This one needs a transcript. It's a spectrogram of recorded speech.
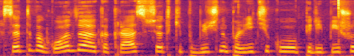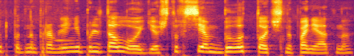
с этого года как раз все-таки публичную политику перепишут под направление политология, что всем было точно понятно.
